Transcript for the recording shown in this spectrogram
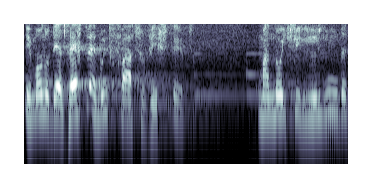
Irmão, no deserto é muito fácil ver estrelas. Uma noite linda,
